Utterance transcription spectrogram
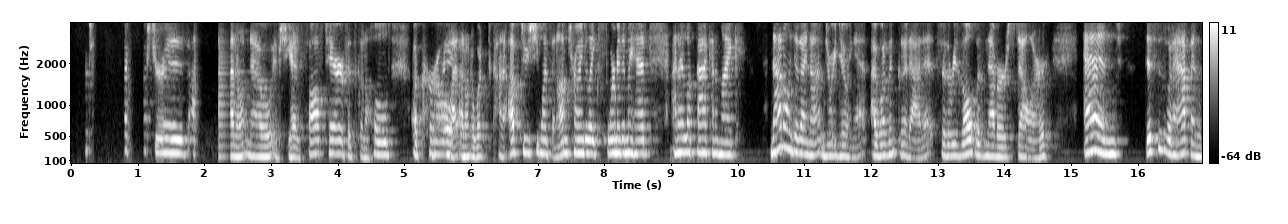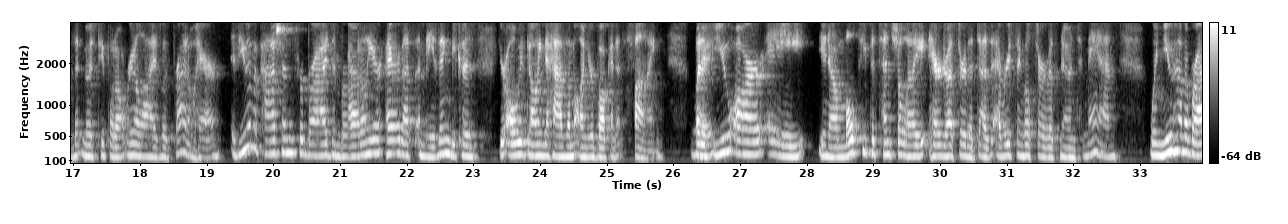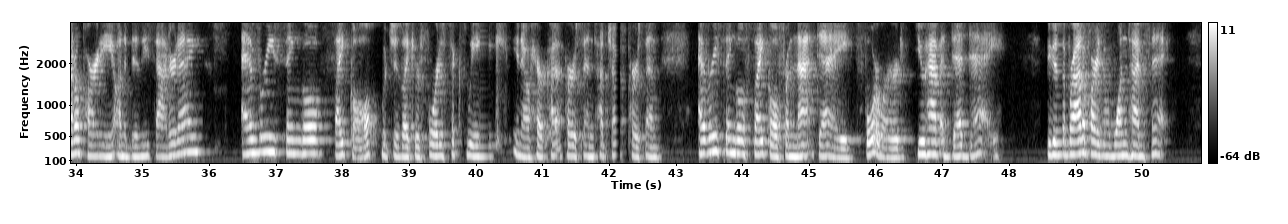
texture is. I don't know if she has soft hair, if it's going to hold a curl. I don't know what kind of updo she wants. And I'm trying to like form it in my head. And I look back and I'm like, not only did I not enjoy doing it, I wasn't good at it. So the result was never stellar. And this is what happens that most people don't realize with bridal hair. If you have a passion for brides and bridal hair, that's amazing because you're always going to have them on your book and it's fine. But right. if you are a, you know, multi-potentialite hairdresser that does every single service known to man, when you have a bridal party on a busy Saturday, every single cycle, which is like your four to six week, you know, haircut person, touch up person, every single cycle from that day forward, you have a dead day because the bridal party is a one time thing.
